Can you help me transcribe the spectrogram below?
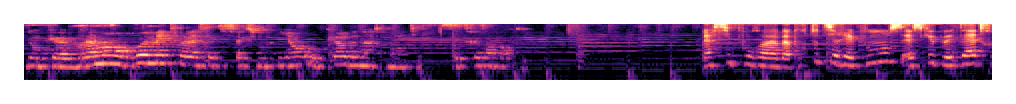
Donc euh, vraiment remettre la satisfaction client au cœur de notre métier, c'est très important. Merci pour, euh, bah, pour toutes ces réponses. Est-ce que peut-être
